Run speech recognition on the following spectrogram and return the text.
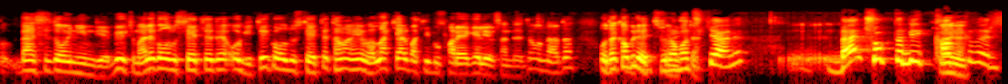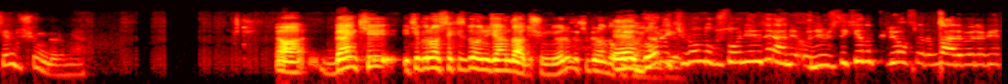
ben sizde oynayayım diye. Büyük ihtimalle Golden State'te de o gitti. Golden State'te tamam eyvallah gel bakayım bu paraya geliyorsan dedi. Onlar da o da kabul etti sonuçta. Dramatik yani. Ben çok da bir katkı vereceğini düşünmüyorum ya. Ya ben ki 2018'de oynayacağını daha düşünmüyorum. 2019'da Ee, doğru diyorum. 2019'da oynayabilir. Hani önümüzdeki yılın playofflarında hani böyle bir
